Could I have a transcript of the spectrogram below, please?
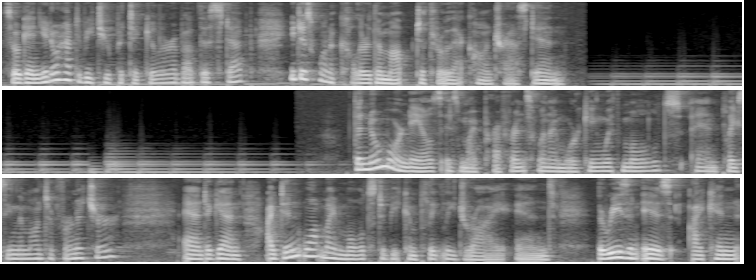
So again, you don't have to be too particular about this step. You just want to color them up to throw that contrast in. The No More Nails is my preference when I'm working with molds and placing them onto furniture. And again, I didn't want my molds to be completely dry. And the reason is I can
